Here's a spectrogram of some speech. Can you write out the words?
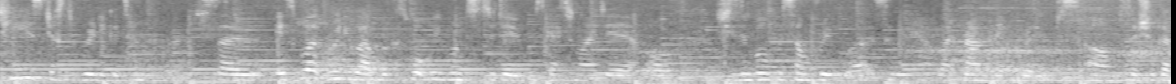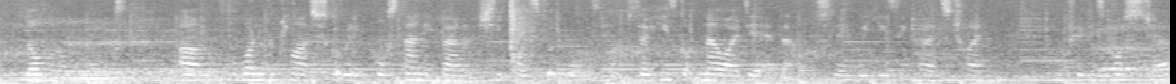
she is just a really good temperament. So it's worked really well because what we wanted to do was get an idea of, she's involved with some group work, so we have like rambling groups, um, so she'll go for long, long walks. Um, for one of the clients, she's got really poor standing balance, she plays football with him, so he's got no idea that obviously we're using her to try and improve his posture.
